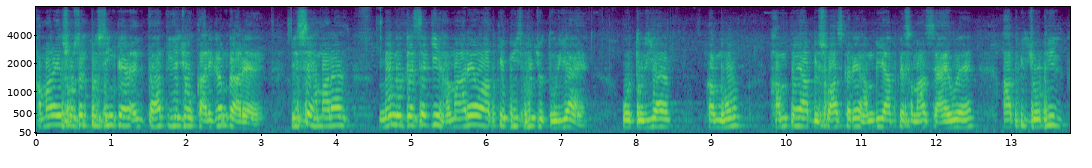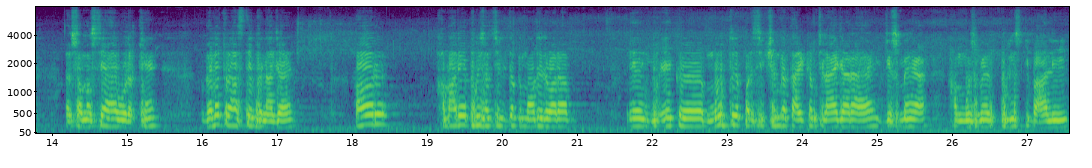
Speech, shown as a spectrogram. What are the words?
हमारा ये सोशल पुलिसिंग के तहत ये जो कार्यक्रम करा रहे हैं, इससे हमारा मेन उद्देश्य है कि हमारे और आपके बीच में जो दूरियाँ हैं, वो दूरियाँ कम हो। हम पे आप विश्वास करें, हम भी आपके समाज से आए हुए हैं। आपकी जो भी समस्या है, वो रखें। गलत रास्ते पर ना जाए। और हमारे पुलिस अधीक्षक महोदय द्वारा एक मुफ़्त प्रशिक्षण का कार्यक्रम चलाया जा रहा है, जिसमें हम उसमें पुलिस की बहाली,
